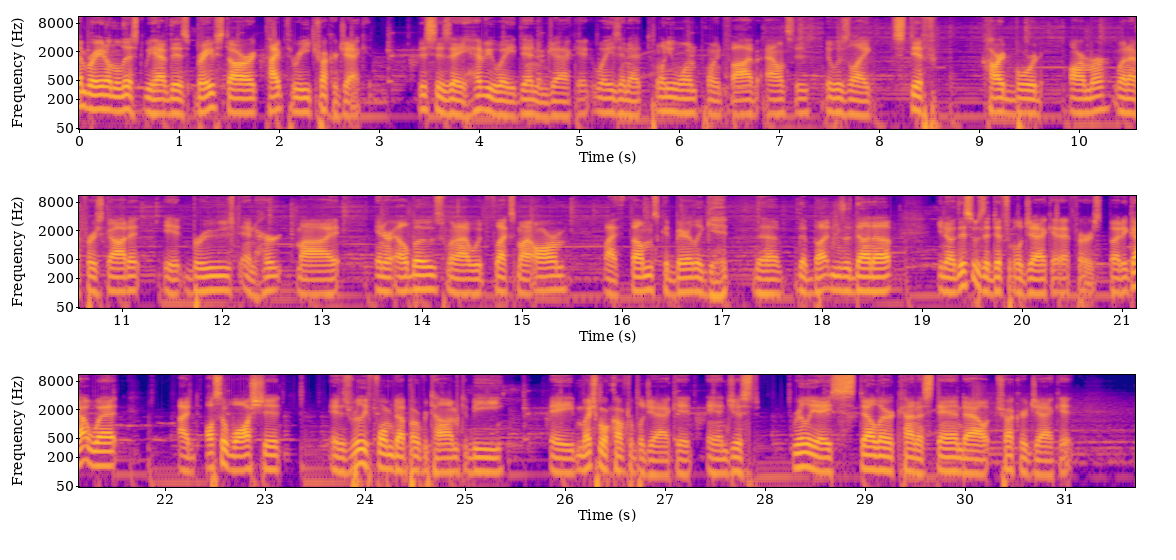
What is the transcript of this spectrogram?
Number 8 on the list, we have this Bravestar Type 3 trucker jacket. This is a heavyweight denim jacket, weighs in at 21.5 ounces. It was like stiff cardboard armor when I first got it. It bruised and hurt my inner elbows when I would flex my arm. My thumbs could barely get the, the buttons done up. You know, this was a difficult jacket at first, but it got wet. I also washed it. It has really formed up over time to be a much more comfortable jacket and just really a stellar kind of standout trucker jacket.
